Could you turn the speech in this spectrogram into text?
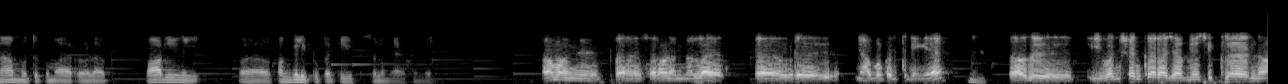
நா முத்துக்குமாரோட பாடல்கள் பங்களிப்பு பற்றி சொல்லுங்கள் செந்தில். ஆமாங்க சரவணன் நல்லா ஒரு ஞாபகப்படுத்தினீங்க. அதாவது யுவன் சங்கர் ராஜா மியூசிக்ல நா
